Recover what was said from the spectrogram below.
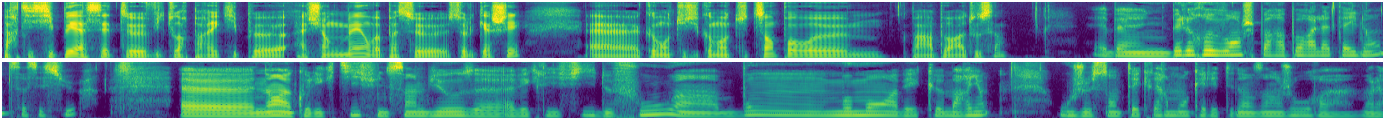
participé à cette victoire par équipe à Chiang Mai, on va pas se, le cacher. Comment, tu, comment tu te sens par rapport à tout ça? Eh ben, une belle revanche par rapport à la Thaïlande, ça c'est sûr. Euh, non, un collectif, une symbiose euh, avec les filles de fou, un bon moment avec euh, Marion, où je sentais clairement qu'elle était dans un jour, euh, voilà.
